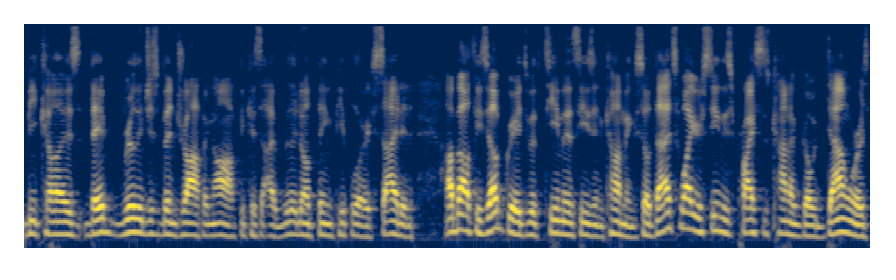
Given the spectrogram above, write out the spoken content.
because they've really just been dropping off because I really don't think people are excited about these upgrades with team of the season coming. So that's why you're seeing these prices kind of go downwards.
